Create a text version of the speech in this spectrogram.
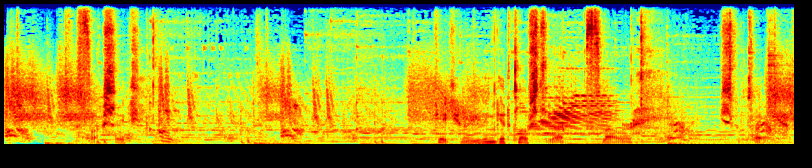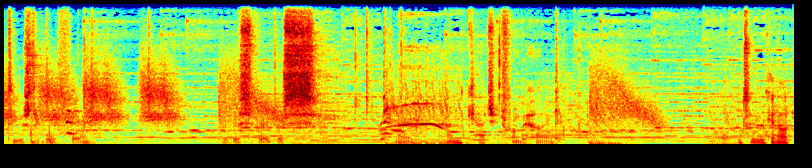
For fuck's sake. Okay, can we even get close to that flower? Try to have to use the wolf form for this purpose. And catch it from behind. Until you cannot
